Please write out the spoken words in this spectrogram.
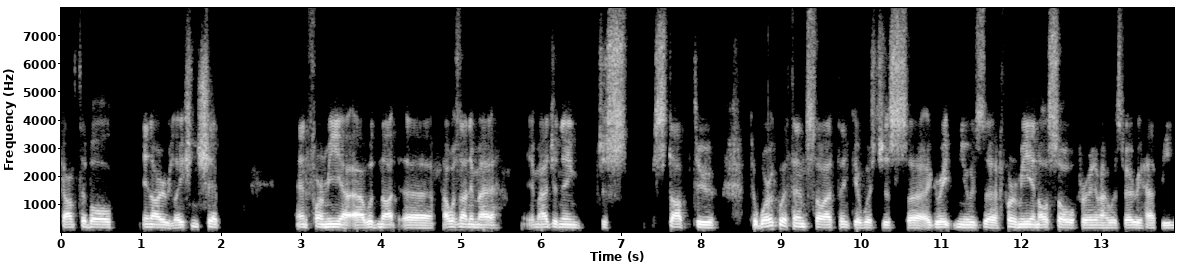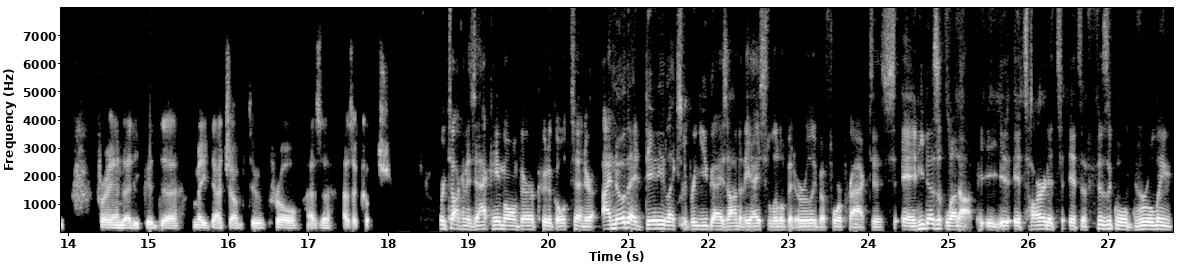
comfortable in our relationship and for me i, I would not uh, i was not ima- imagining just stop to to work with him. So I think it was just uh, a great news uh, for me and also for him. I was very happy for him that he could uh, make that jump to pro as a as a coach. We're talking to Zach Emond, Barracuda goaltender. I know that Danny likes to bring you guys onto the ice a little bit early before practice, and he doesn't let up. It's hard. It's it's a physical, grueling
